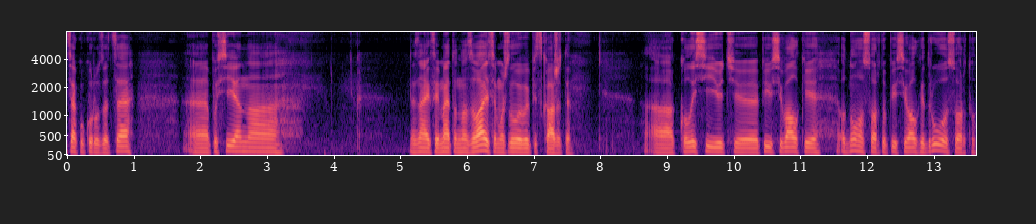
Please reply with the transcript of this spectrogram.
ця кукурудза це е, посіяна. Не знаю, як цей метод називається, можливо, ви підскажете. Коли сіють е, півсівалки одного сорту, півсівалки другого сорту,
